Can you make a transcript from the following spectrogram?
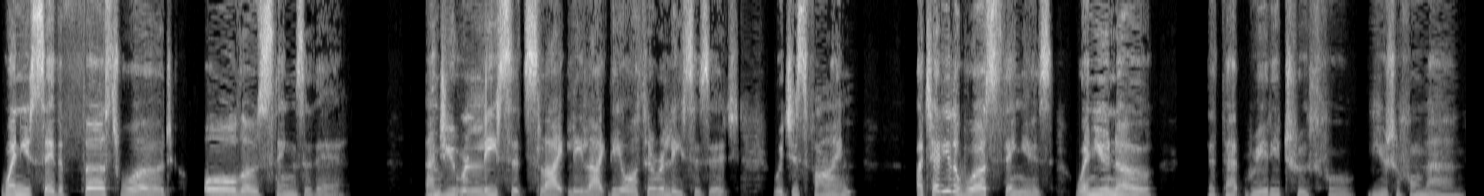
when you say the first word, all those things are there, and you release it slightly, like the author releases it, which is fine. I tell you, the worst thing is when you know that that really truthful, beautiful man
